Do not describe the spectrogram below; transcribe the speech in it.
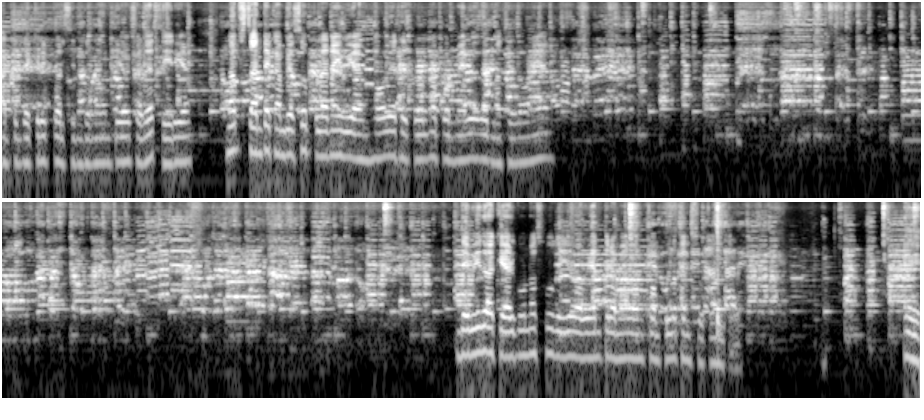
a.C. al 198 de Siria. No obstante, cambió su plan y viajó de retorno por medio de Macedonia. debido a que algunos judíos habían tramado un complot en su contra. Eh,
